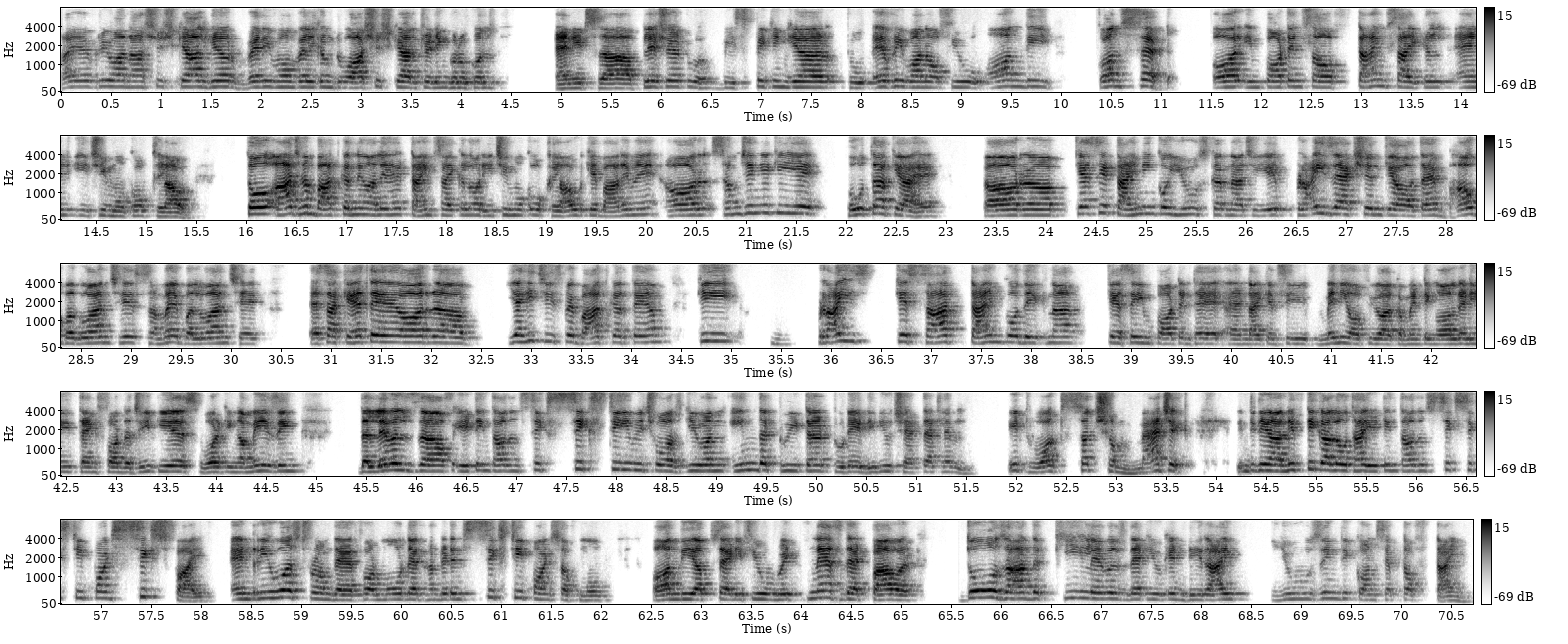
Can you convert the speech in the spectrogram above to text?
Hi everyone, Ashish Kyal here. Very warm welcome to Ashish Kyal Trading Gurukul. And it's a pleasure to be speaking here to every one of you on the concept or importance of time cycle and Ichimoku cloud. तो आज हम बात करने वाले हैं time cycle और Ichimoku cloud के बारे में और समझेंगे कि ये होता क्या है और कैसे टाइमिंग को यूज़ करना चाहिए? प्राइस एक्शन क्या होता है? भाव भगवान छे समय बलवान छे ऐसा कहते हैं। और यही चीज़ पे बात करते हैं हम कि प्राइस के साथ टाइम को देखना कैसे इंपॉर्टेंट है। And I can see many of you are commenting already thanks for the GPS working amazing the levels of 18,660 which was given in the twitter today did you check that level? it worked such a magic. The uh, Nifty ka low tha 18,660.65 and reversed from there for more than 160 points of move on the upside. If you witness that power, those are the key levels that you can derive using the concept of time.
